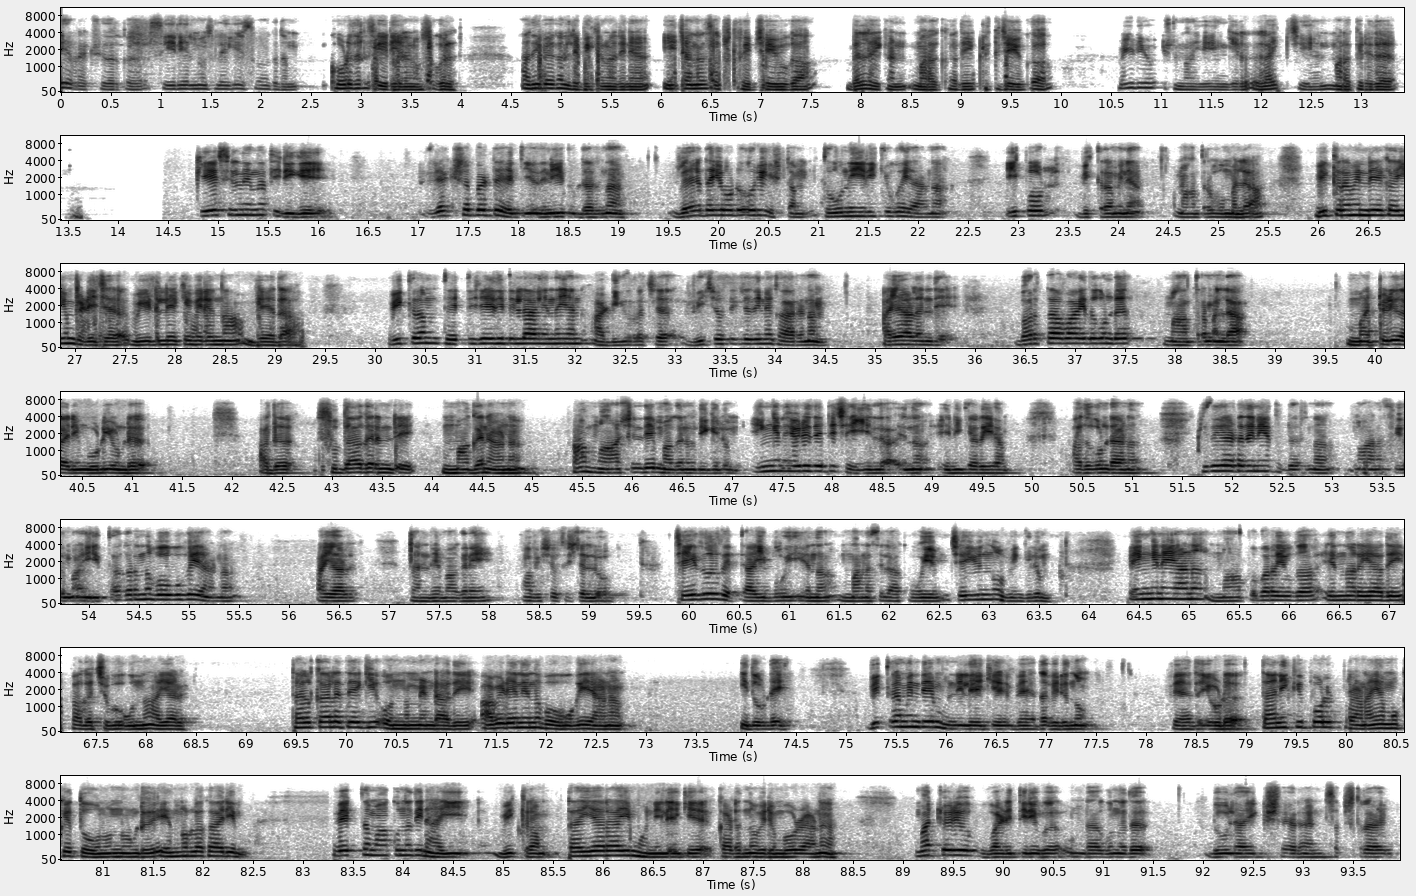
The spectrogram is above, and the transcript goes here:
പ്രിയ പ്രേക്ഷകർക്ക് സീരിയൽ ന്യൂസിലേക്ക് സ്വാഗതം. കൂടുതൽ സീരിയൽ ന്യൂസുകൾ അതിവേഗം ലഭിക്കുന്നതിന് ഈ ചാനൽ സബ്സ്ക്രൈബ് ചെയ്യുക ബെൽ ഐക്കൺ മറക്കാതെ ക്ലിക്ക് ചെയ്യുക. വീഡിയോ ഇഷ്ടമായി എങ്കിൽ ലൈക്ക് ചെയ്യാൻ മറക്കരുത്. കേസിൽ നിന്ന് തിരികെ രക്ഷപ്പെട്ട് എത്തിയതിനെ തുടർന്ന് വേദയോട് ഒരു ഇഷ്ടം തോന്നിയിരിക്കുകയാണ്. ഇപ്പോൾ വിക്രമിന് മാത്രവുമല്ല വിക്രമിന്റെ കൈയും പിടിച്ച് വീട്ടിലേക്ക് വരുന്ന വേദ വിക്രം തെറ്റ് ചെയ്തിട്ടില്ല എന്ന് ഞാൻ അടിയുറച്ച് വിശ്വസിച്ചതിന് കാരണം അയാൾ എന്റെ ഭർത്താവായതുകൊണ്ട് മാത്രമല്ല മറ്റൊരു കാര്യം കൂടിയുണ്ട്. അത് സുധാകരന്റെ മകനാണ്. ആ മാഷിന്റെ മകൻ ഒരിക്കലും ഇങ്ങനെ ഒരു തെറ്റ് ചെയ്യില്ല എന്ന് എനിക്കറിയാം. അതുകൊണ്ടാണ് ഇത് കേട്ടതിനെ തുടർന്ന് മാനസികമായി തകർന്നു പോവുകയാണ്. അയാൾ തന്റെ മകനെ അവിശ്വസിച്ചല്ലോ. ചെയ്തത് തെറ്റായി പോയി എന്ന് മനസ്സിലാക്കുകയും ചെയ്യുന്നുവെങ്കിലും എങ്ങനെയാണ് മാപ്പ് പറയുക എന്നറിയാതെ പകച്ചു പോകുന്ന അയാൾ. തൽക്കാലത്തേക്ക് ഒന്നും മിണ്ടാതെ അവിടെ നിന്ന് പോവുകയാണ്. ഇതോടെ വിക്രമിന്റെ മുന്നിലേക്ക് വേദ വരുന്നു. വേദയോട് തനിക്കിപ്പോൾ പ്രണയമൊക്കെ തോന്നുന്നുണ്ട് എന്നുള്ള കാര്യം വ്യക്തമാക്കുന്നതിനായി വിക്രം തയ്യാറായി മുന്നിലേക്ക് കടന്നു വരുമ്പോഴാണ് മറ്റൊരു വഴിത്തിരിവ് ഉണ്ടാകുന്നത് do like share and subscribe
